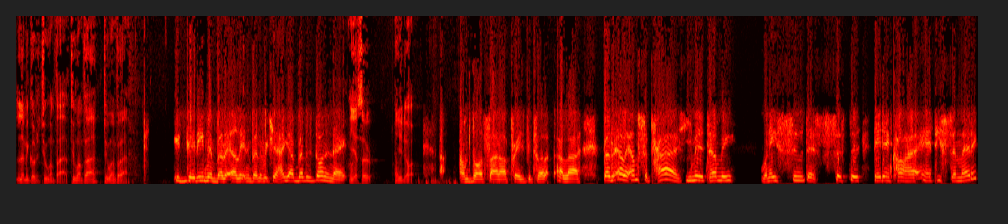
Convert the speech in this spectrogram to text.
let me go to 215. 215? 215. Good evening, Brother Elliot and Brother Richard. How y'all brothers doing tonight? Yes, sir. How you doing? I'm doing fine. All praise be to Allah. Brother Elliot, I'm surprised. You mean to tell me when they sued that sister, they didn't call her anti-Semitic.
